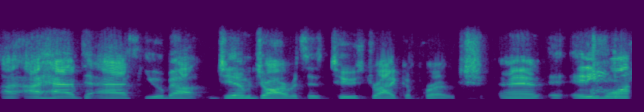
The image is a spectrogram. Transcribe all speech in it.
I, I have to ask you about Jim Jarvis's two strike approach. And anyone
